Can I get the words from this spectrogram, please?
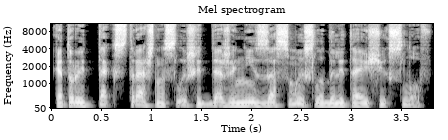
который так страшно слышать даже не из-за смысла долетающих слов,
